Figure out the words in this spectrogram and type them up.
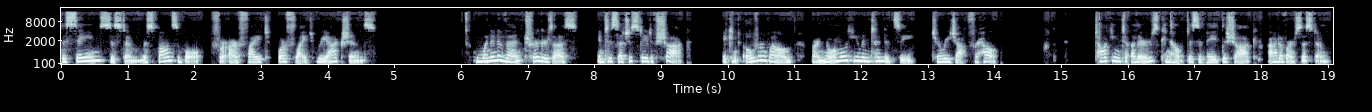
the same system responsible for our fight or flight reactions. When an event triggers us into such a state of shock, it can overwhelm our normal human tendency to reach out for help. Talking to others can help dissipate the shock out of our system.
